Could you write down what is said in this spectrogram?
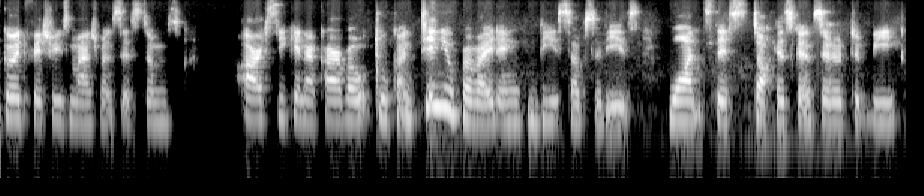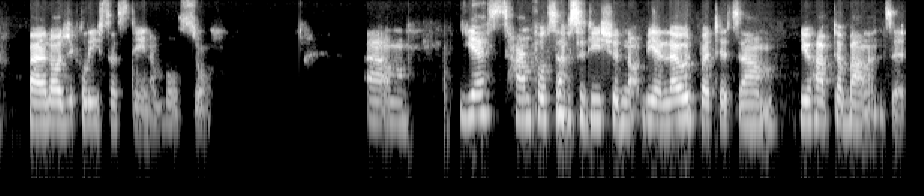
good fisheries management systems are seeking a carve out to continue providing these subsidies once this stock is considered to be biologically sustainable. So um, yes, harmful subsidies should not be allowed, but it's um, you have to balance it.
